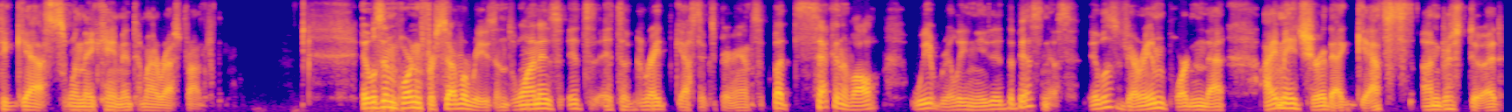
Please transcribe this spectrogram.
to guests when they came into my restaurant it was important for several reasons one is it's it's a great guest experience but second of all we really needed the business it was very important that i made sure that guests understood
